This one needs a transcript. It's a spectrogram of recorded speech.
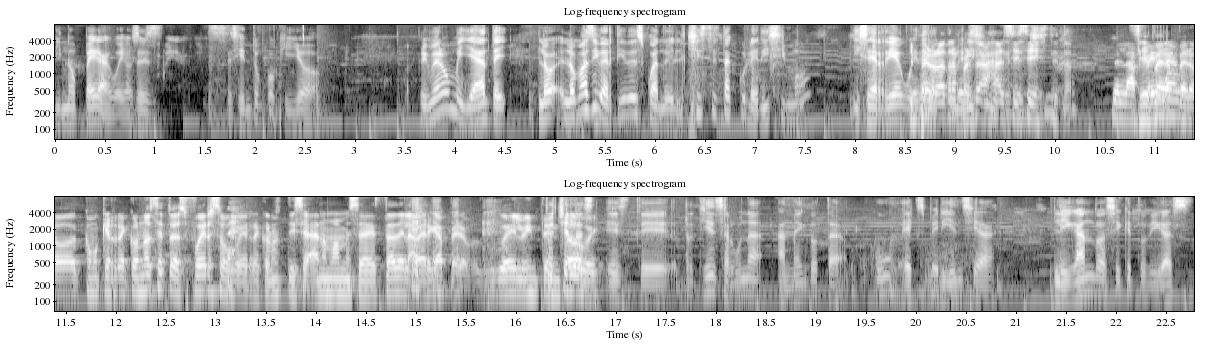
y no pega, güey. O sea, es- se siente un poquillo. Primero humillante. Lo, lo más divertido es cuando el chiste está culerísimo y se ríe, güey. Pero la otra persona- ajá, sí, sí. chiste, ¿no? De la sí, pena, pero, como que reconoce tu esfuerzo, güey. Reconoce, dice, ah, no mames, está de la verga, pero, güey, lo intentó, Chelas, güey. este, ¿tienes alguna anécdota u experiencia ligando así que tú digas,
